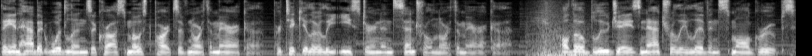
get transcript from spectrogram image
They inhabit woodlands across most parts of North America, particularly eastern and central North America. Although blue jays naturally live in small groups,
